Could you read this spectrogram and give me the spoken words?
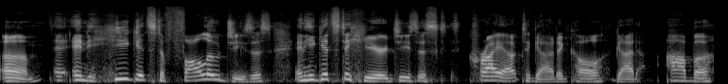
um, and, and he gets to follow Jesus, and he gets to hear Jesus cry out to God and call God Abba,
